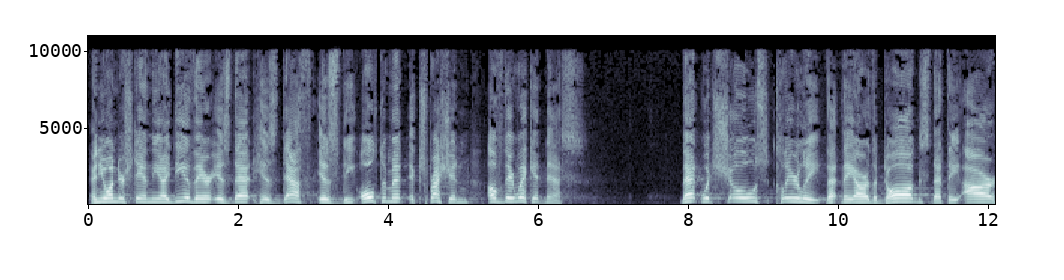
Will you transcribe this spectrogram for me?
And you understand the idea there is that his death is the ultimate expression of their wickedness. That which shows clearly that they are the dogs that they are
